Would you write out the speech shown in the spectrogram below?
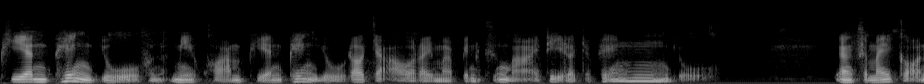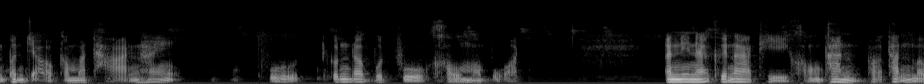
เพียรเพ่งอยู่ มีความเพียรเพ่งอยู่ เราจะเอาอะไรมาเป็นเครื่องหมายที่เราจะเพ่งอยู่ อย่างสมัยก่อนพิ่นจะเอากรรมฐานให้ผู้กุณบุตรผู้เข้ามาบวช อันนี้นะคือหน้าที่ของท่าน เพราะท่านมา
